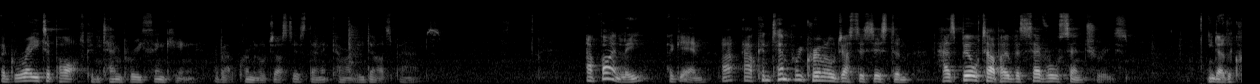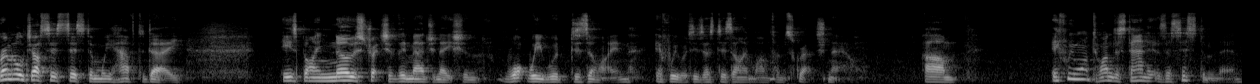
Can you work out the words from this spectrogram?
a greater part of contemporary thinking about criminal justice than it currently does, perhaps. And finally, again, our, our contemporary criminal justice system has built up over several centuries. You know, the criminal justice system we have today is by no stretch of the imagination what we would design if we were to just design one from scratch now. Um, if we want to understand it as a system then,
